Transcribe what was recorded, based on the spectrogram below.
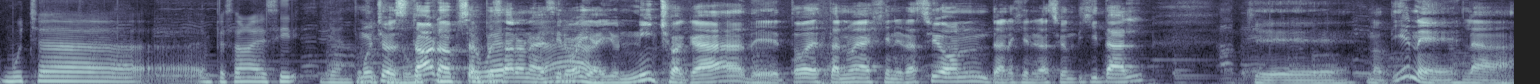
muchas empezaron a decir. "Ya, entonces Muchos startups esta wea", empezaron a decir, claro. oye, hay un nicho acá de toda esta nueva generación, de la generación digital, que no tiene la,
